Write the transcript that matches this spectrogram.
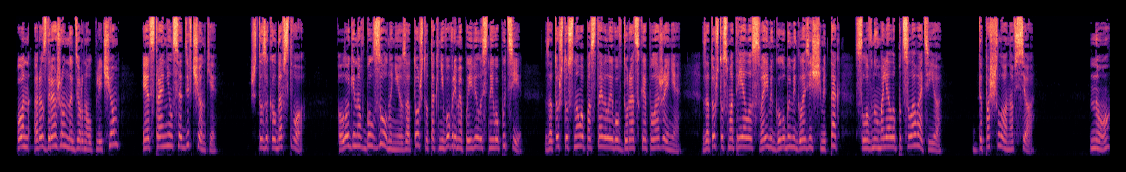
Он раздраженно дернул плечом и отстранился от девчонки. Что за колдовство? Логинов был зол на нее за то, что так не вовремя появилась на его пути, за то, что снова поставила его в дурацкое положение, за то, что смотрела своими голубыми глазищами так, словно умоляла поцеловать ее. Да пошло оно все. «Ну,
